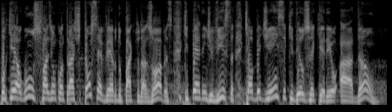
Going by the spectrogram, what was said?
Porque alguns fazem um contraste tão severo do pacto das obras que perdem de vista que a obediência que Deus requereu a Adão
